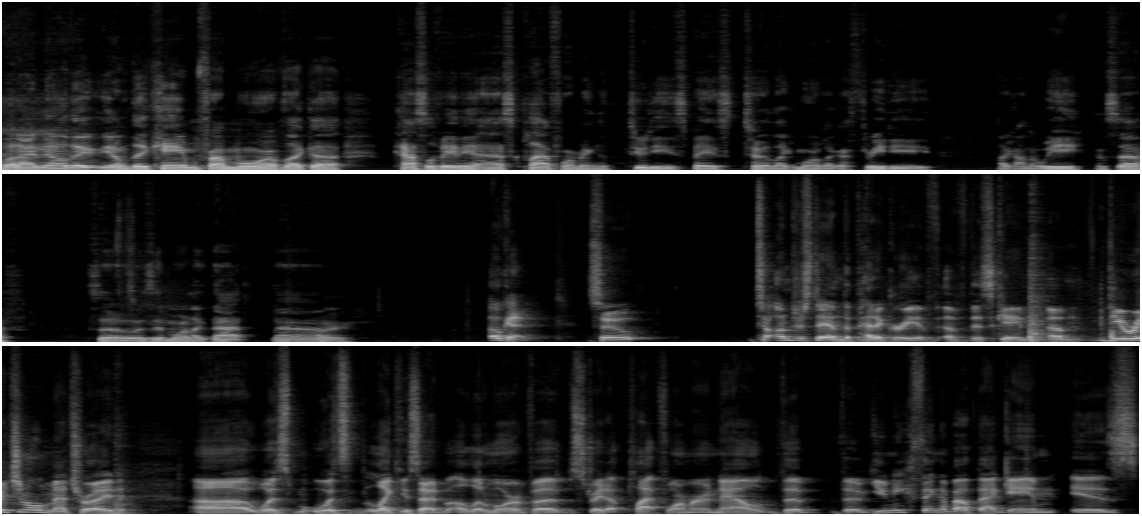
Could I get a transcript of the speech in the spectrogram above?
but I know they you know they came from more of like a Castlevania esque platforming 2D space to like more of like a 3D like on the Wii and stuff. So is it more like that now or Okay, so to understand the pedigree of, of this game, um, the original Metroid uh, was was like you said a little more of a straight up platformer. Now the the unique thing about that game is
